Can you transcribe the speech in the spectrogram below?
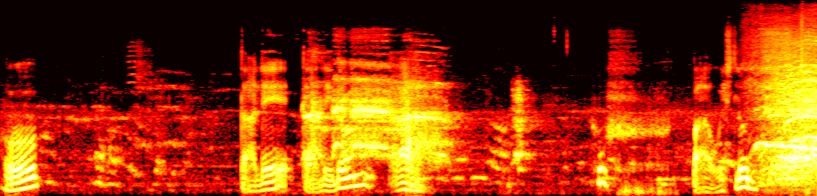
Op. Tali, tali doon. Ah. Huf. Pawis, Lods.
